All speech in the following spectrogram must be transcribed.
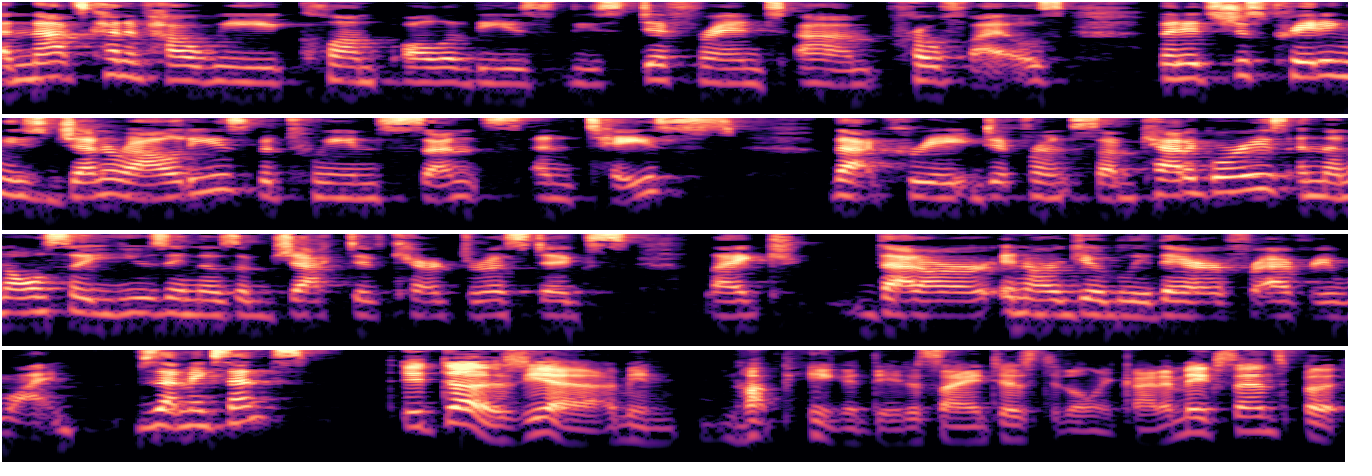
And that's kind of how we clump all of these these different um, profiles. But it's just creating these generalities between sense and taste that create different subcategories and then also using those objective characteristics like that are inarguably there for every wine does that make sense it does yeah i mean not being a data scientist it only kind of makes sense but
